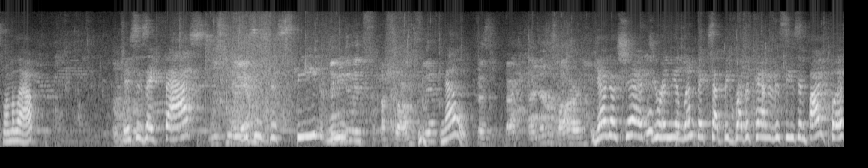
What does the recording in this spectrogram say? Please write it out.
Swim a lap. This is a fast. This is the speed. Can we Re- do it a front flip? no. Because back, uh, this is hard. Yeah, no shit. You're in the Olympics at Big Brother Canada season five, puss.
